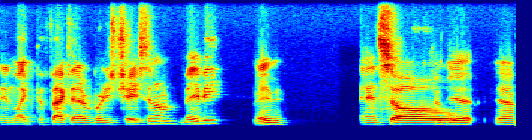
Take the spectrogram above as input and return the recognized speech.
and like the fact that everybody's chasing them, maybe. maybe And could so be it. Yeah,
